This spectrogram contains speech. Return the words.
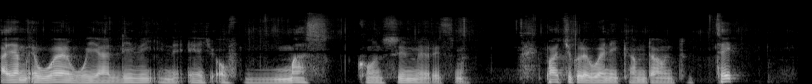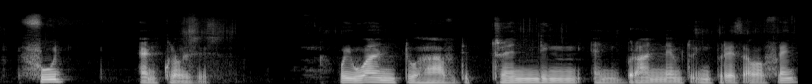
I am aware we are living in the age of mass consumerism, particularly when it comes down to tech, food, and clothes. We want to have the trending and brand name to impress our friends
